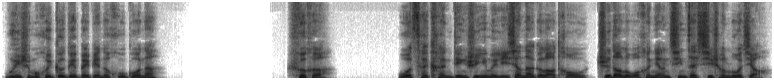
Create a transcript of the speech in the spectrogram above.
为什么会割给北边的胡国呢？呵呵，我猜肯定是因为李相那个老头知道了我和娘亲在西城落脚，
